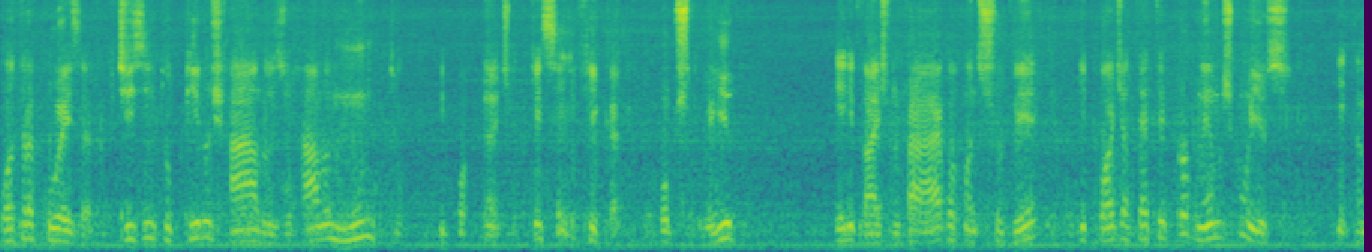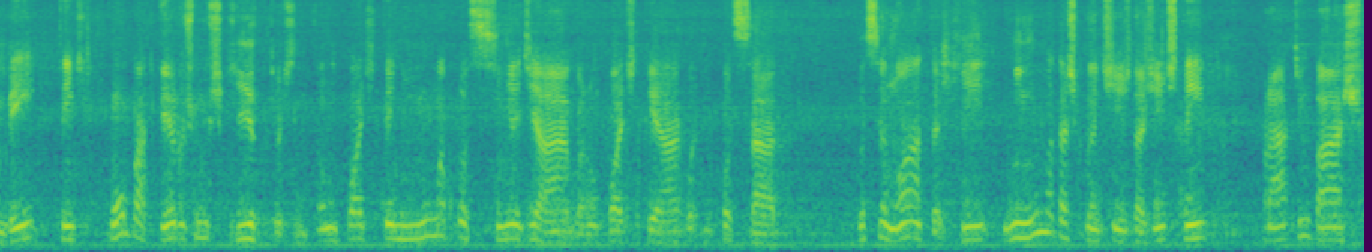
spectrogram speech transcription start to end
Outra coisa, desentupir os ralos. O ralo é muito importante, porque se ele fica obstruído, ele vai juntar água quando chover e pode até ter problemas com isso. E também tem que combater os mosquitos, então não pode ter nenhuma pocinha de água, não pode ter água empoçada. Você nota que nenhuma das plantinhas da gente tem prato embaixo,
